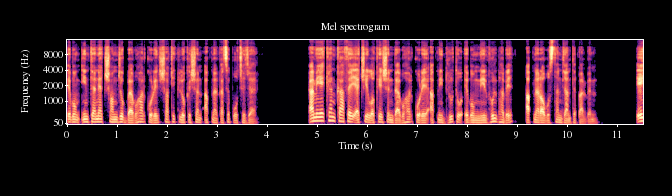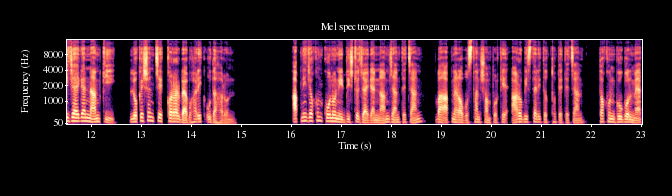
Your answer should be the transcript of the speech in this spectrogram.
এবং ইন্টারনেট সংযোগ ব্যবহার করে সঠিক লোকেশন আপনার কাছে পৌঁছে যায়। আমি এখান কাফে একটি লোকেশন ব্যবহার করে আপনি দ্রুত এবং নির্ভুলভাবে আপনার অবস্থান জানতে পারবেন। এই জায়গার নাম কি? লোকেশন চেক করার ব্যবহারিক উদাহরণ। আপনি যখন কোনো নির্দিষ্ট জায়গার নাম জানতে চান বা আপনার অবস্থান সম্পর্কে আরও বিস্তারিত তথ্য পেতে চান, তখন গুগল ম্যাপ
